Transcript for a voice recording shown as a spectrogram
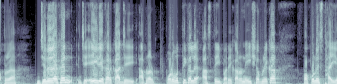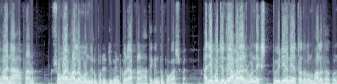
আপনারা জেনে রাখেন যে এই রেখার কাজেই আপনার পরবর্তীকালে আসতেই পারে, কারণ এই সব রেখা কখনোই স্থায়ী হয় না। আপনার সময় ভালো মন্দের উপরে ডিপেন্ড করে আপনার হাতে কিন্তু প্রকাশ পায়। আজ এ পর্যন্ত আবার আসব নেক্সট ভিডিও নিয়ে। ততক্ষণ ভালো থাকুন।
